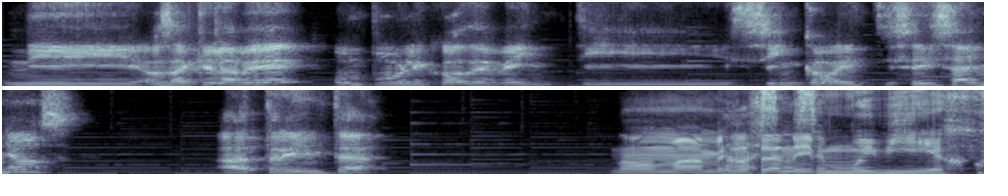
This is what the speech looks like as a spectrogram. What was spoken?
ni o sea que la ve un público de 25 26 años a 30 No mames, ah, o sea, se ni. hace muy viejo.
